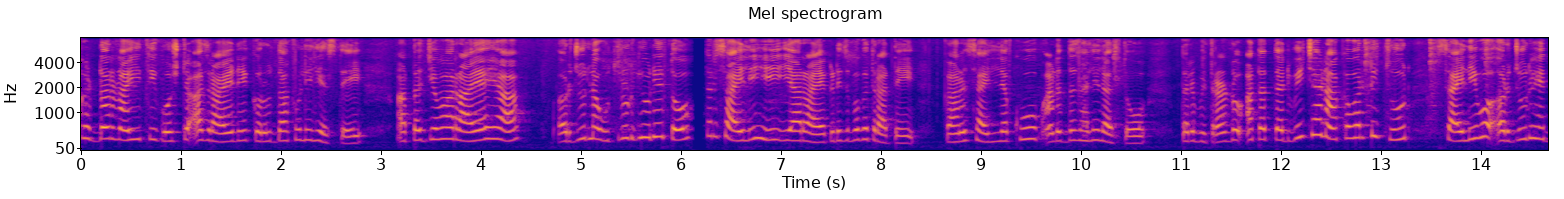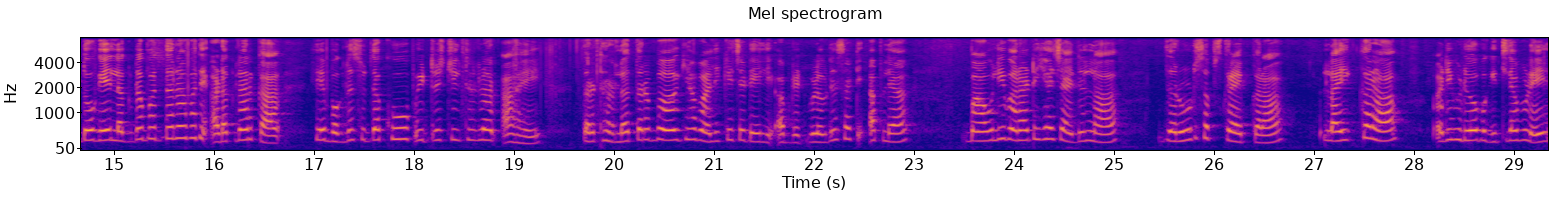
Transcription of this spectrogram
घडणार नाही ती गोष्ट आज रायाने करून दाखवलेली असते. आता जेव्हा राया ह्या अर्जुनला उचलून घेऊन येतो तर सायली ही या रायाकडेच बघत राहते. कारण सायलीला खूप आनंद झालेला असतो. तर मित्रांनो आता तन्वीच्या नाकावर चून सायली व अर्जुन हे दोघे लग्नबंधनामध्ये अडकणार का हे बघणंसुद्धा खूप इंटरेस्टिंग ठरणार आहे. तर ठरलं तर मग ह्या मालिकेचे डेली अपडेट मिळवण्यासाठी आपल्या माऊली मराठी ह्या चॅनलला जरूर सबस्क्राईब करा लाईक करा आणि व्हिडिओ बघितल्यामुळे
